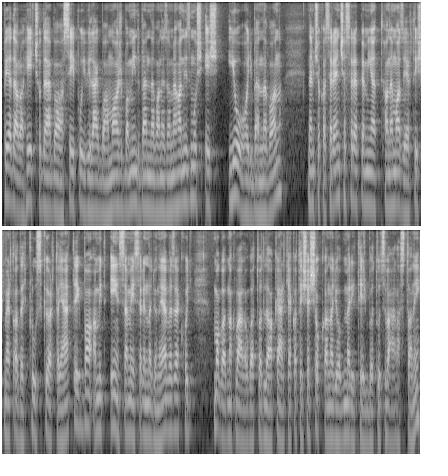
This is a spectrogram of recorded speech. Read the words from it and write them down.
például a hét csodába, a szép új világban, a marsban mind benne van ez a mechanizmus, és jó, hogy benne van, nem csak a szerencse szerepe miatt, hanem azért is, mert ad egy plusz kört a játékba, amit én személy szerint nagyon élvezek, hogy magadnak válogatod le a kártyákat, és egy sokkal nagyobb merítésből tudsz választani,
